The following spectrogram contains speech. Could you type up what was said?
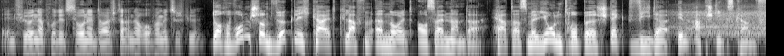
in führender Position in Deutschland und Europa mitzuspielen. Doch Wunsch und Wirklichkeit klaffen erneut auseinander. Herthas Millionentruppe steckt wieder im Abstiegskampf.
